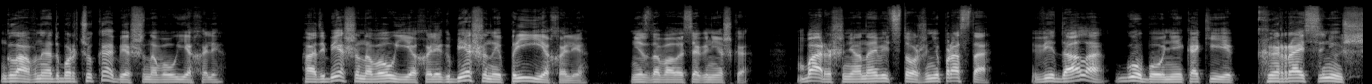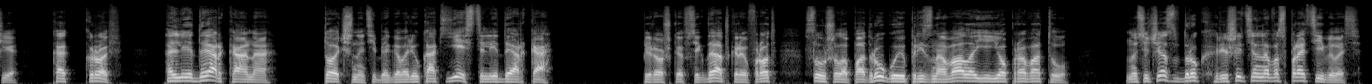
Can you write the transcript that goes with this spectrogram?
Главное, от Борчука бешеного уехали». «От бешеного уехали, к бешеной приехали», — не сдавалась Огнешка. «Барышня, она ведь тоже непроста. Видала? Губы у ней какие краснющие, как кровь. Лидерка она. Точно тебе говорю, как есть лидерка». Пирожка всегда, открыв рот, слушала подругу и признавала ее правоту но сейчас вдруг решительно воспротивилась.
